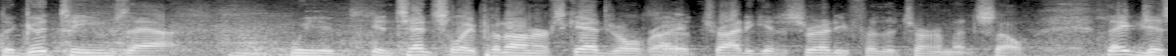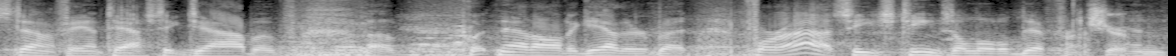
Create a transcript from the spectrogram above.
the good teams that we intentionally put on our schedule to try to get us ready for the tournament. So they've just done a fantastic job of, of putting that all together. But for us, each team's a little different. Sure. And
